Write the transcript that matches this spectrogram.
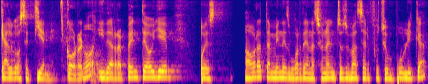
que algo se tiene. Correcto. Y de repente, oye, pues ahora también es Guardia Nacional, entonces va a ser función pública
